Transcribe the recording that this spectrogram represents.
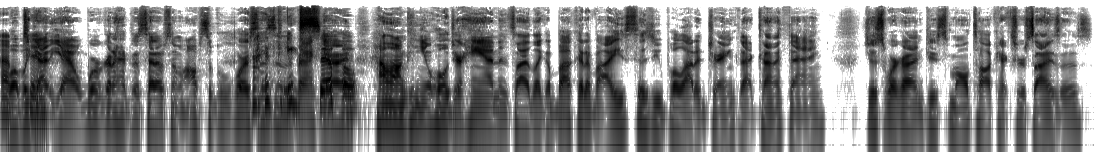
up Well, we to. got yeah. We're gonna have to set up some obstacle courses in the think so. backyard. How long can you hold your hand inside like a bucket of ice as you pull out a drink? That kind of thing. Just work on and do small talk exercises.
